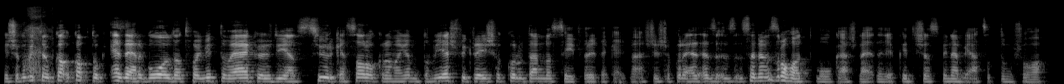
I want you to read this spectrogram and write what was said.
És akkor mit tudom, kaptok ezer goldot, hogy mit tudom, elköltsd ilyen szürke szarokra, meg nem tudom, ilyesfikre, és akkor utána szétveritek egymást. És akkor ez, ez, ez, szerintem ez rohadt mókás lehet egyébként, és ezt mi nem játszottunk soha.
